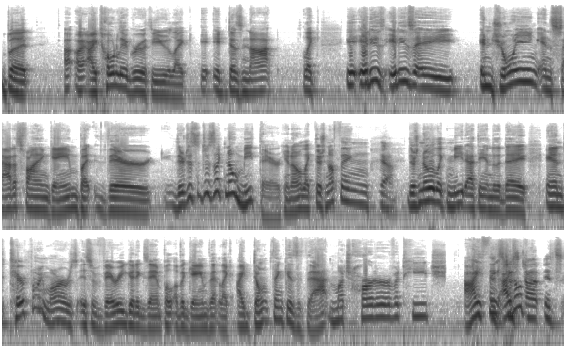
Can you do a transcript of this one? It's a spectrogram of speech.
but I, I, totally agree with you. Like it, it does not like it, it is it is a enjoying and satisfying game, but there there just just like no meat there, you know? Like there's nothing Yeah. There's no like meat at the end of the day. And Terraforming Mars is a very good example of a game that like I don't think is that much harder of a teach. I think it's I don't. Not, it's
